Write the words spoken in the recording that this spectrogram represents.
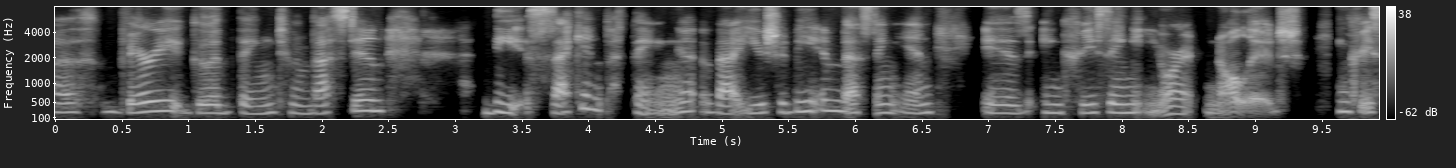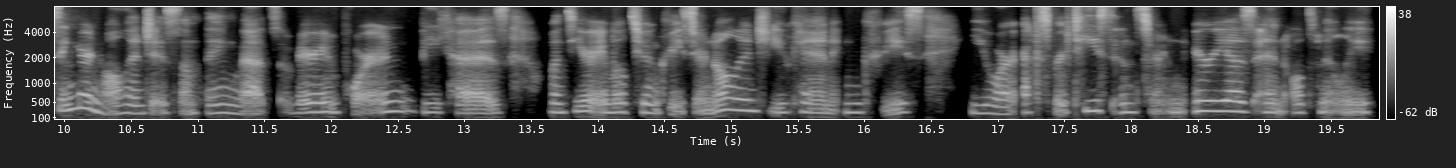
a very good thing to invest in. The second thing that you should be investing in is increasing your knowledge. Increasing your knowledge is something that's very important because once you're able to increase your knowledge, you can increase your expertise in certain areas and ultimately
